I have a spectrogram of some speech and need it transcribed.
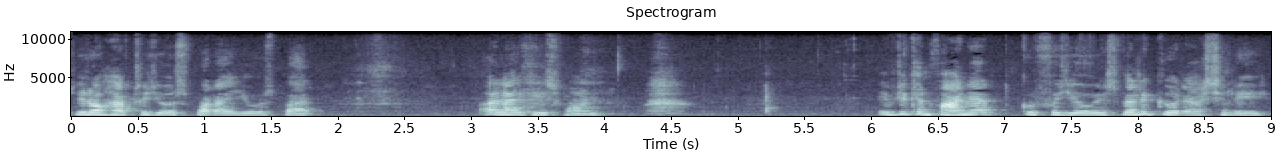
You don't have to use what I use, but I like this one. If you can find it, good for you. It's very good actually.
